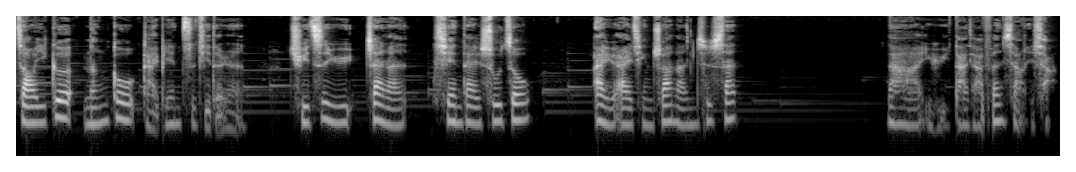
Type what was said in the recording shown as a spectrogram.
找一个能够改变自己的人》。取自于《湛然现代苏州爱与爱情专栏之三》，那与大家分享一下。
